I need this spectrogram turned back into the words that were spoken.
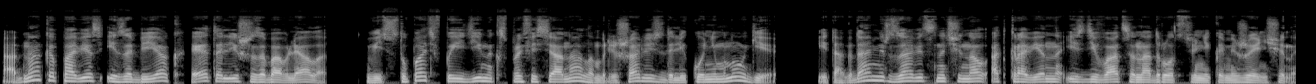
Однако повес и забияк это лишь забавляло. Ведь вступать в поединок с профессионалом решались далеко не многие, и тогда мерзавец начинал откровенно издеваться над родственниками женщины.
